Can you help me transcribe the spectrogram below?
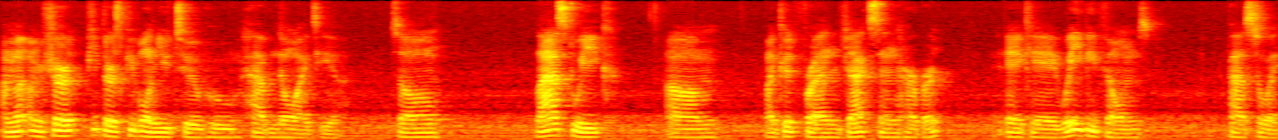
I'm I'm sure pe- there's people on YouTube who have no idea. So, last week, um, my good friend Jackson Herbert, aka Wavy Films, passed away.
